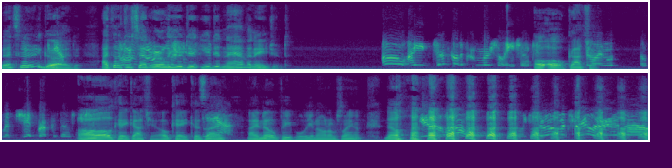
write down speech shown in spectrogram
that's very good. I thought you said earlier you, did, you didn't have an agent. Oh, I just got a commercial agent. Oh, oh, gotcha. So. I'm a legit representation. Oh, okay, gotcha. Okay, because Yeah. I I know people. You know what I'm saying? No. Yeah, wow. Like, throw in the trailer and uh,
